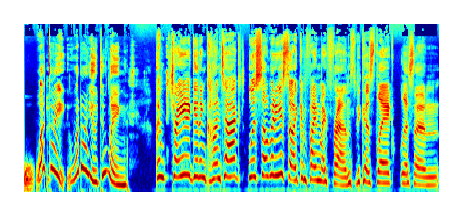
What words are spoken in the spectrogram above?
"Wh- what are you, what are you doing? I'm trying to get in contact with somebody so I can find my friends because, like, listen,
